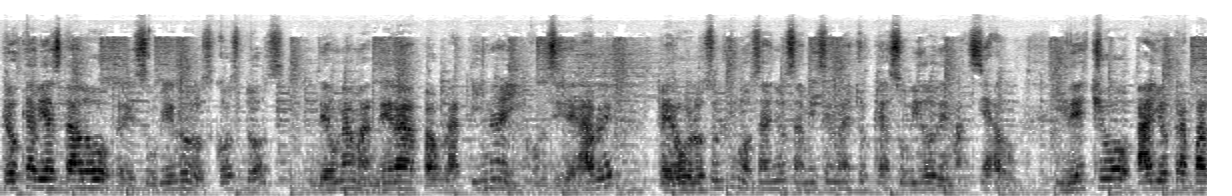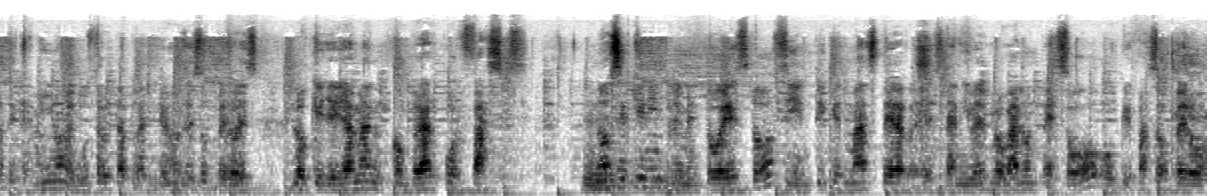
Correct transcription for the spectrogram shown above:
creo que había estado eh, subiendo los costos de una manera paulatina y considerable, pero los últimos años a mí se me ha hecho que ha subido demasiado. Y de hecho hay otra parte que a mí no me gusta, ahorita platicarnos de eso, pero es lo que le llaman comprar por fases. No sé quién implementó esto, si en Ticketmaster este, a nivel global lo empezó o qué pasó, pero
